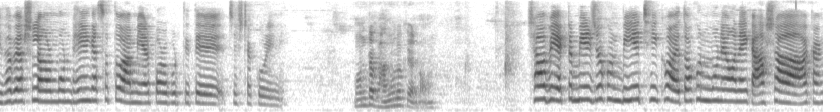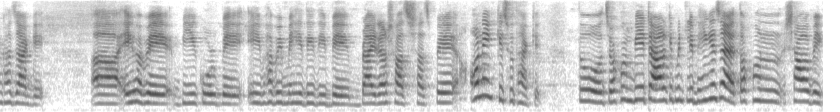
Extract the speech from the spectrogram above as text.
এইভাবে আসলে আমার মন ভেঙে গেছে তো আমি আর পরবর্তীতে চেষ্টা করিনি। মনটা ভাঙলো কেন? স্বাভাবিক একটা মেয়ের যখন বিয়ে ঠিক হয় তখন মনে অনেক আশা আকাঙ্ক্ষা জাগে। এইভাবে বিয়ে করবে এইভাবে মেহেদি দিবে ব্রাইডাল সাজ সাজবে অনেক কিছু থাকে। তো যখন বিয়েটা আলটিমেটলি ভেঙে যায় তখন স্বাভাবিক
